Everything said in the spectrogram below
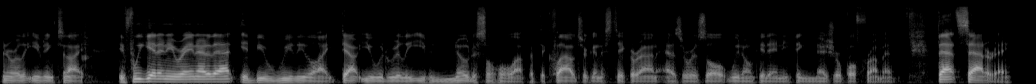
and early evening tonight. If we get any rain out of that, it'd be really light. Doubt you would really even notice a whole lot, but the clouds are going to stick around as a result. We don't get anything measurable from it. That's Saturday.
